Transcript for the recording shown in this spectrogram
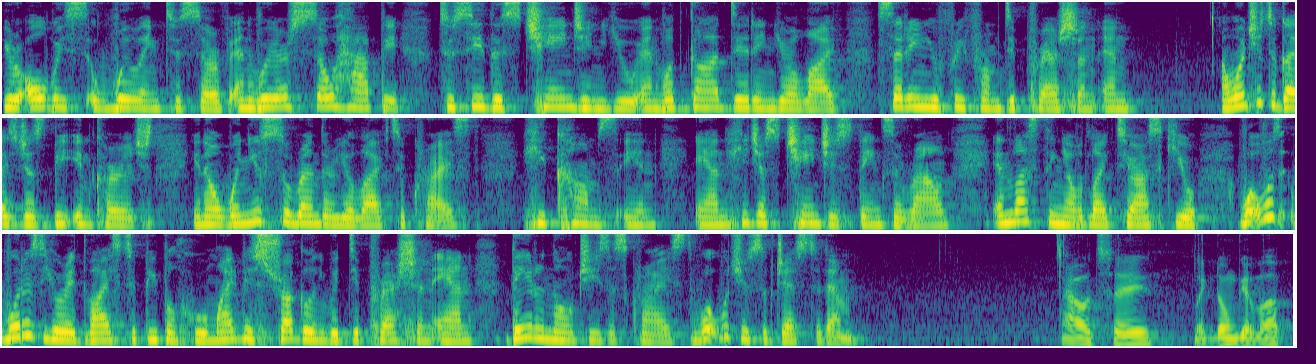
you're always willing to serve. And we're so happy to see this change in you and what God did in your life, setting you free from depression and I want you to guys just be encouraged. You know, when you surrender your life to Christ, He comes in and He just changes things around. And last thing I would like to ask you, what was what is your advice to people who might be struggling with depression and they don't know Jesus Christ? What would you suggest to them? I would say, like, don't give up.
